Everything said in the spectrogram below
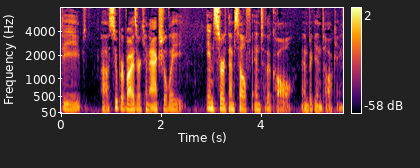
the uh, supervisor can actually insert themselves into the call and begin talking.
